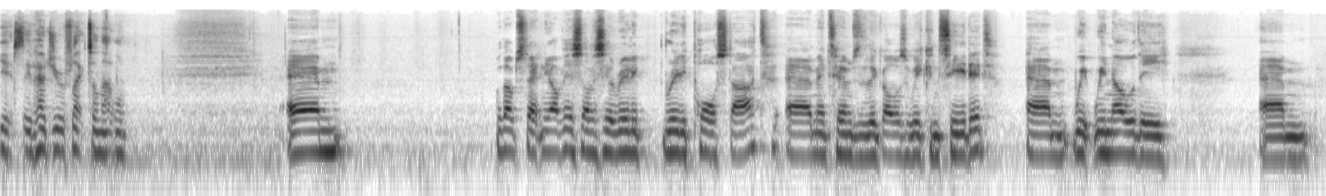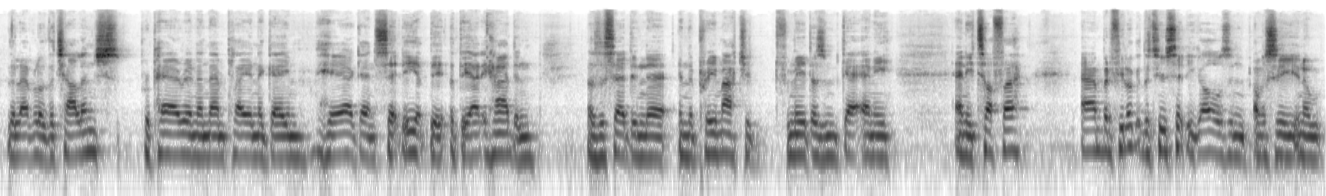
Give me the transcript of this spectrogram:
Yeah, Steve, how do you reflect on that one? Um, without stating the obvious, obviously a really, really poor start um, in terms of the goals we conceded. Um, we, we know the um, the level of the challenge, preparing and then playing the game here against City at the at the Etihad. And as I said in the in the pre-match, it, for me it doesn't get any any tougher. Um, but if you look at the two City goals, and obviously you know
